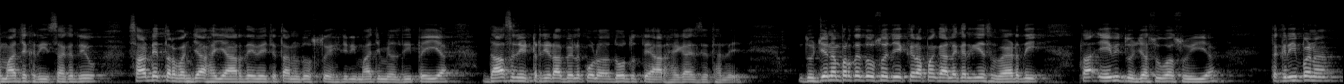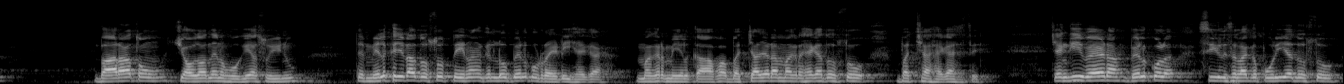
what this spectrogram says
ਮੱਝ ਖਰੀਦ ਸਕਦੇ ਹੋ। 53500 ਦੇ ਵਿੱਚ ਤੁਹਾਨੂੰ ਦੋਸਤੋ ਇਹ ਜਿਹੜੀ ਮੱਝ ਮਿਲਦੀ ਪਈ ਆ। 10 ਲੀਟਰ ਜਿਹੜਾ ਬਿਲਕੁਲ ਦੁੱਧ ਤਿਆਰ ਹੈਗਾ ਇਸ ਦੇ ਥੱਲੇ। ਦੂਜੇ ਨੰਬਰ ਤੇ ਦੋਸਤੋ ਜੇਕਰ ਆਪਾਂ ਗੱਲ ਕਰੀਏ ਇਸ ਵੈੜ ਦੀ, ਤਾਂ ਇਹ ਵੀ ਦੂਜਾ ਸੂਆ ਸੂਈ ਆ। ਤਕਰੀਬਨ 12 ਤੋਂ 14 ਦਿਨ ਹੋ ਗਿਆ ਸੂਈ ਨੂੰ ਤੇ ਮਿਲਕ ਜਿਹੜਾ ਦੋਸਤੋ 13 ਕਿਲੋ ਬਿਲਕੁਲ ਰੈਡੀ ਹੈਗਾ। ਮਗਰ ਮੇਲ ਕਾਫ ਆ, ਬੱਚਾ ਜਿਹੜਾ ਮਗਰ ਹੈਗਾ ਦੋਸਤੋ, ਬੱਚਾ ਹੈਗਾ ਇਸ ਤੇ। ਚੰਗੀ ਵੈੜ ਆ, ਬਿਲਕੁਲ ਸੀਲ ਸਲੱਗ ਪੂਰੀ ਆ ਦੋਸਤੋ।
